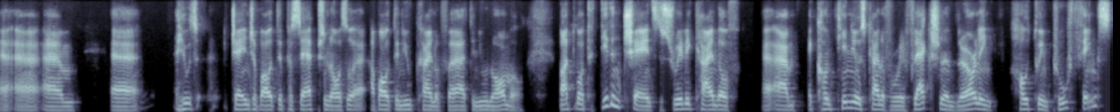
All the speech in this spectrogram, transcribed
uh, uh, um, uh, a huge change about the perception, also uh, about the new kind of uh, the new normal. But what didn't change is really kind of um, a continuous kind of reflection and learning how to improve things.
